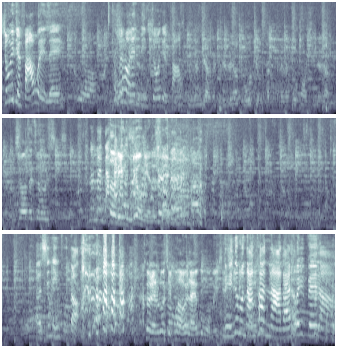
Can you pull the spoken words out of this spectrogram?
修一点发尾嘞。后 ending 修一点发尾。你们两个觉得要多久才才能够放心的让你们？我希望在最后一集前。慢慢打。二零五六年的时候。可以吗？呃，心灵辅导。客人如果剪不好，会来问我们一些。没那么难看呐，来喝一杯啦。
